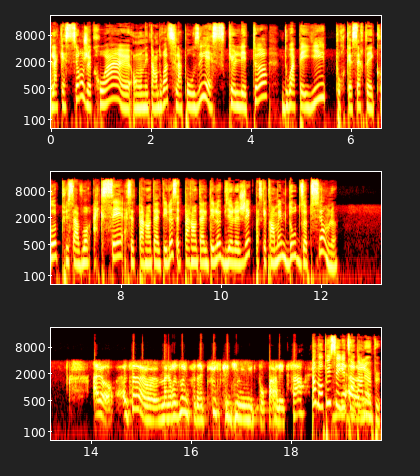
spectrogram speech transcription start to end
la question, je crois, euh, on est en droit de se la poser. Est-ce que l'État doit payer pour que certains couples puissent avoir accès à cette parentalité-là, cette parentalité-là biologique, parce qu'il y a quand même d'autres options là. Alors, ça, euh, malheureusement, il me faudrait plus que 10 minutes pour parler de ça. Non, mais on peut essayer de s'en euh, parler un peu.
